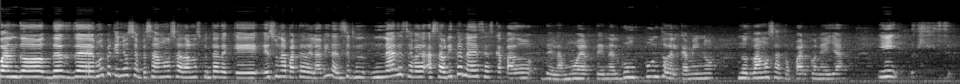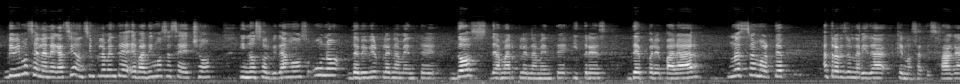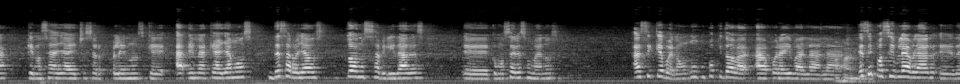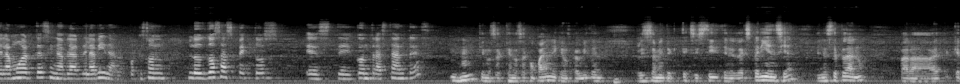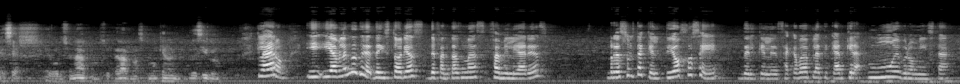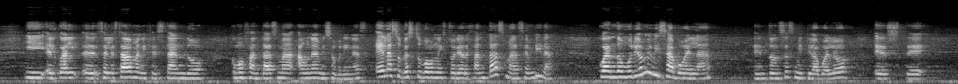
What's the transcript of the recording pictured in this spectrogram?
cuando desde muy pequeños empezamos a darnos cuenta de que es una parte de la vida, es decir, nadie se va, hasta ahorita nadie se ha escapado de la muerte, en algún punto del camino nos vamos a topar con ella. Y vivimos en la negación, simplemente evadimos ese hecho y nos olvidamos, uno, de vivir plenamente, dos, de amar plenamente y tres, de preparar nuestra muerte a través de una vida que nos satisfaga, que nos haya hecho ser plenos, que, en la que hayamos desarrollado todas nuestras habilidades eh, como seres humanos. Así que bueno, un, poquito por ahí va la... es imposible hablar eh, de la muerte sin hablar de la vida, porque son los dos aspectos este, contrastantes. que, nos, que nos acompañan y que nos permiten precisamente existir, tener la experiencia en este plano para crecer, evolucionar, superarnos, como quieran decirlo. Claro, y, hablando de, historias de fantasmas familiares, resulta que el tío José del que les acabo de platicar, que era muy bromista y el cual eh, se le estaba manifestando como fantasma a una de mis sobrinas. Él a su vez tuvo una historia de fantasmas en vida. Cuando murió mi bisabuela, entonces mi tío abuelo, este,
